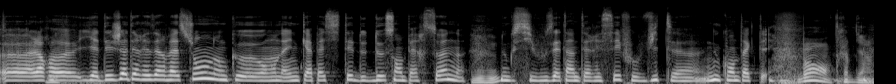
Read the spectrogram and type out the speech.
Euh, alors, euh, il y a déjà des réservations, donc on a une capacité de 200 personnes. Mhm. Donc, si vous êtes intéressé, il faut vite nous contacter. Bon, très bien.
